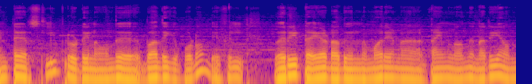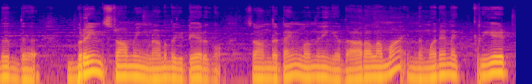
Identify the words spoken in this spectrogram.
என்டையர் ஸ்லீப் ரொட்டீனை வந்து பாதிக்கப்படும். தே ஃபீல் வெரி டயர்ட் அது இந்த மாதிரியான டைமில் வந்து நிறைய வந்து இந்த பிரெயின் ஸ்டாமிங் நடந்துக்கிட்டே இருக்கும். ஸோ அந்த டைமில் வந்து நீங்கள் தாராளமாக இந்த மாதிரியான க்ரியேட்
